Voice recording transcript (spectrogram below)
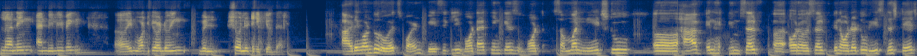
learning and believing uh, in what you are doing will surely take you there. Adding on to rohit's point basically what i think is what someone needs to uh, have in himself uh, or herself in order to reach this stage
